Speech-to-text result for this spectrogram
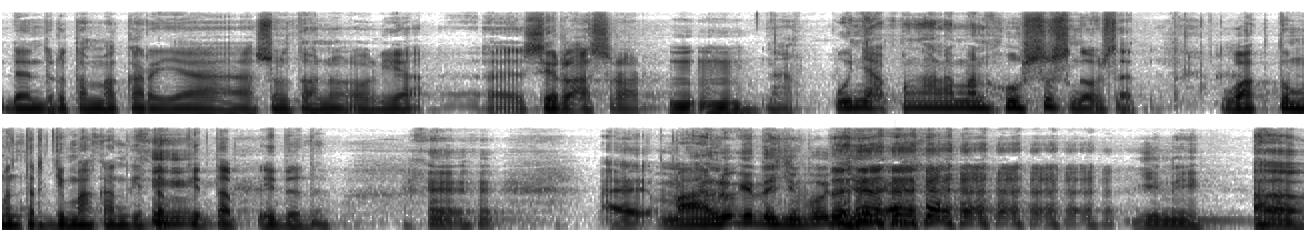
dan terutama karya Sultanul Aulia, eh, Sirul Asror. Mm-mm. Nah, punya pengalaman khusus nggak Ustaz? Waktu menerjemahkan kitab-kitab itu tuh. Eh, malu kita nyebutnya ya. Gini. eh,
